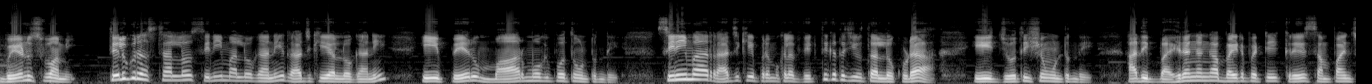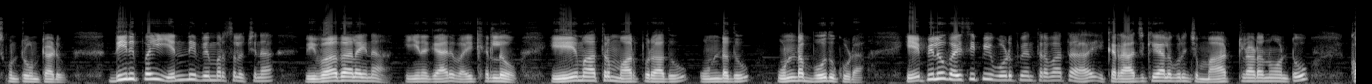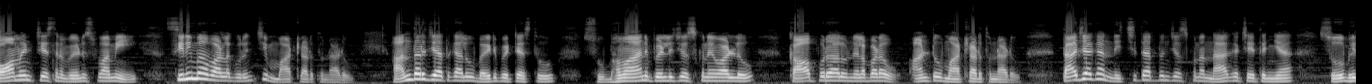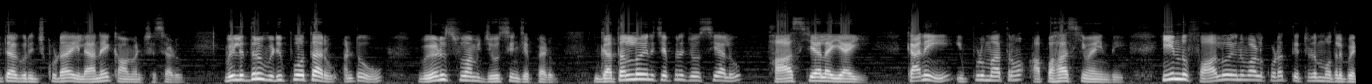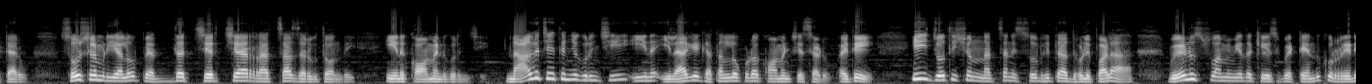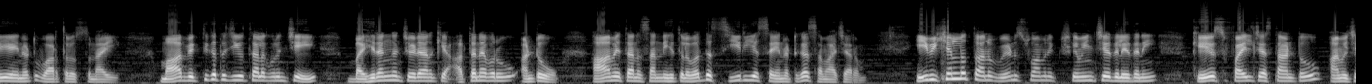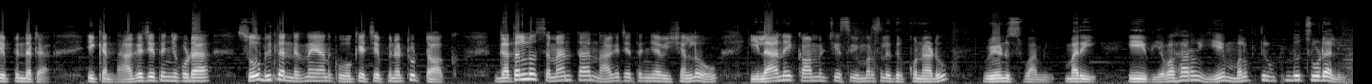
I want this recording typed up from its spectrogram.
వేణుస్వామి. తెలుగు రాష్ట్రాల్లో సినిమాల్లో కానీ రాజకీయాల్లో కానీ ఈ పేరు మార్మోగిపోతూ ఉంటుంది. సినిమా రాజకీయ ప్రముఖుల వ్యక్తిగత జీవితాల్లో కూడా ఈ జ్యోతిష్యం ఉంటుంది. అది బహిరంగంగా బయటపెట్టి క్రేజ్ సంపాదించుకుంటూ ఉంటాడు. దీనిపై ఎన్ని విమర్శలు వచ్చినా వివాదాలైనా ఈయన గారి వైఖరిలో ఏమాత్రం మార్పు రాదు ఉండదు ఉండబోదు కూడా. ఏపీలో వైసీపీ ఓడిపోయిన తర్వాత ఇక రాజకీయాల గురించి మాట్లాడను అంటూ కామెంట్ చేసిన వేణుస్వామి సినిమా వాళ్ళ గురించి మాట్లాడుతున్నాడు. అందరి జాతకాలు బయటపెట్టేస్తూ శుభమా అని పెళ్ళి చేసుకునే వాళ్ళు కాపురాలు నిలబడవు అంటూ మాట్లాడుతున్నాడు. తాజాగా నిశ్చితార్థం చేసుకున్న నాగ చైతన్య శోభిత గురించి కూడా ఇలానే కామెంట్ చేశాడు. వీళ్ళిద్దరూ విడిపోతారు అంటూ వేణుస్వామి జోస్యం చెప్పాడు. గతంలో ఈయన చెప్పిన జోస్యాలు హాస్యాలయ్యాయి. కానీ ఇప్పుడు మాత్రం అపహాస్యమైంది. ఈయన్ను ఫాలో అయిన వాళ్ళు కూడా తిట్టడం మొదలుపెట్టారు. సోషల్ మీడియాలో పెద్ద చర్చ రచ్చ జరుగుతోంది ఈయన కామెంట్ గురించి. నాగ చైతన్య గురించి ఈయన ఇలాగే గతంలో కూడా కామెంట్ చేశాడు. అయితే ఈ జ్యోతిష్యం నచ్చని శోభిత ధూళిపాళ వేణుస్వామి మీద కేసు పెట్టేందుకు రెడీ అయినట్టు వార్తలు వస్తున్నాయి. మా వ్యక్తిగత జీవితాల గురించి బహిరంగం చేయడానికి అతనెవరు అంటూ ఆమె తన సన్నిహితుల వద్ద సీరియస్ అయినట్టుగా సమాచారం. ఈ విషయంలో తాను వేణుస్వామిని క్షమించేది లేదని కేసు ఫైల్ చేస్తా అంటూ ఆమె చెప్పిందట. ఇక నాగచైతన్య కూడా శోభిత నిర్ణయానికి ఓకే చెప్పినట్టు టాక్. గతంలో సమాంత నాగచైతన్య విషయంలో ఇలానే కామెంట్ చేసి విమర్శలు ఎదుర్కొన్నాడు వేణుస్వామి. మరి ఈ వ్యవహారం ఏం మలుపు తిరుగుతుందో చూడాలి.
